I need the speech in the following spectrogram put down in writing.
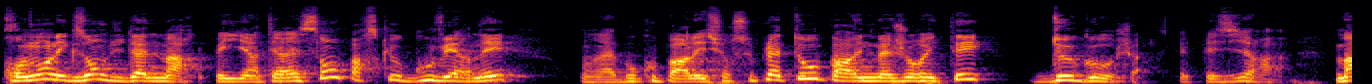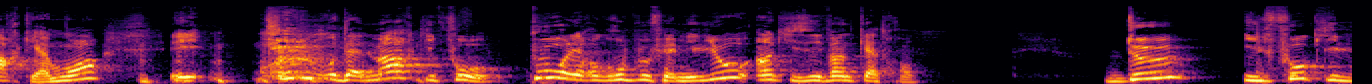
Prenons l'exemple du Danemark, pays intéressant parce que gouverné, on a beaucoup parlé sur ce plateau, par une majorité de gauche. ça fait plaisir à Marc et à moi. Au Danemark, il faut, pour les regroupés familiaux, un, qu'ils aient 24 ans. Deux, il faut qu'il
